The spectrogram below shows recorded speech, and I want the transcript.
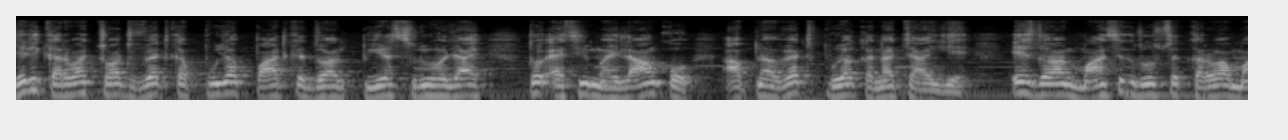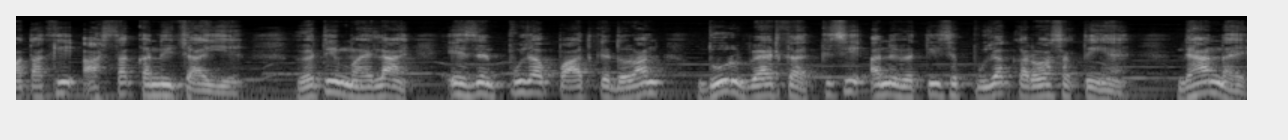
यदि करवा चौथ व्रत का पूजा पाठ के दौरान पीरियड शुरू हो जाए तो ऐसी महिलाओं को अपना व्रत पूरा करना चाहिए। इस दौरान मानसिक रूप से करवा माता की आस्था करनी चाहिए। व्रती महिलाएँ इस दिन पूजा पाठ के दौरान दूर बैठकर किसी अन्य व्यक्ति से पूजा करवा सकती हैं। ध्यान रहे,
